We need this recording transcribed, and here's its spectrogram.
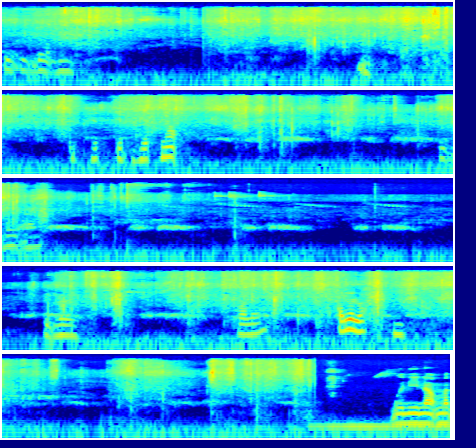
ติดอีกดอกหนึงเก็บเห็ดเก็บเห็ดเนาะปิดเลยไอ้ปิดเลยพอแล้วเอาเลยเหรอมือนี้เนาะมา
